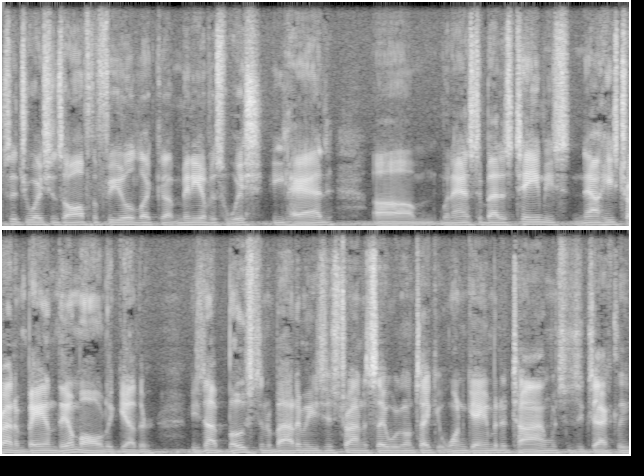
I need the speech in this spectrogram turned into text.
situations off the field like uh, many of us wish he had. Um, when asked about his team, he's now he's trying to band them all together. He's not boasting about him. He's just trying to say we're going to take it one game at a time, which is exactly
